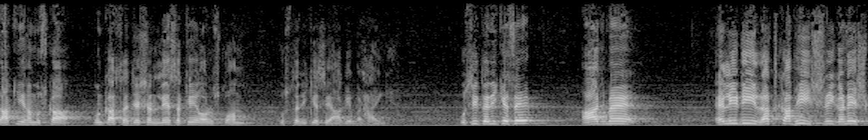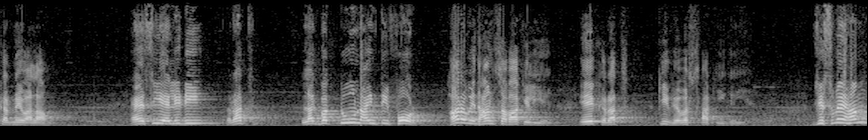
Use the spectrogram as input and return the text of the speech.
ताकि हम उसका, उनका सजेशन ले सकें और उसको हम उस तरीके से आगे बढ़ाएँगे। उसी तरीके से आज मैं एलईडी रथ का भी श्री गणेश करने वाला हूँ। ऐसी एलईडी रथ लगभग 294 हर विधानसभा के लिए एक रथ की व्यवस्था की गई है, जिसमें हम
